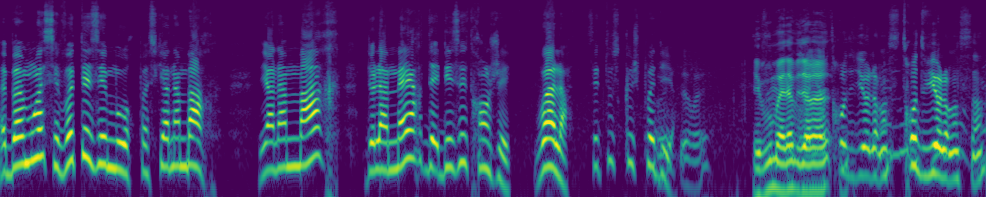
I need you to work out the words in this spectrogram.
Eh ben moi, c'est voter Zemmour, parce qu'il y en a marre. Il y en a marre de la merde des étrangers. Voilà, C'est tout ce que je peux dire. C'est vrai. Et vous, madame, vous avez un- Trop de violence, trop de violence. hein.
